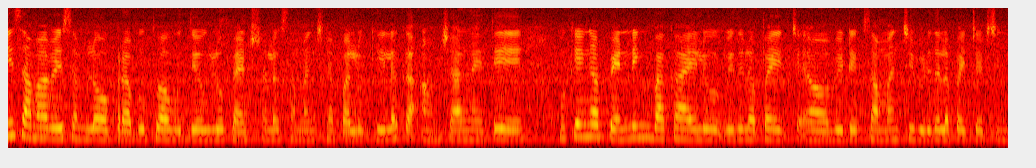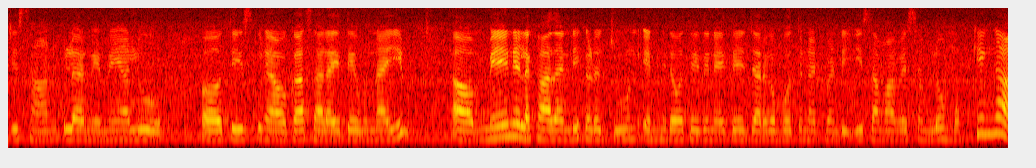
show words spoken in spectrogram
ఈ సమావేశంలో ప్రభుత్వ ఉద్యోగులు పెన్షన్లకు సంబంధించిన పలు కీలక అంశాలనైతే ముఖ్యంగా పెండింగ్ బకాయిలు విధులపై వీటికి సంబంధించి విడుదలపై చర్చించి సానుకూల నిర్ణయాలు తీసుకునే అవకాశాలు అయితే ఉన్నాయి. మే నెల కాదండి ఇక్కడ జూన్ ఎనిమిదవ తేదీనైతే జరగబోతున్నటువంటి ఈ సమావేశంలో ముఖ్యంగా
